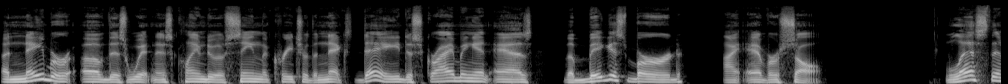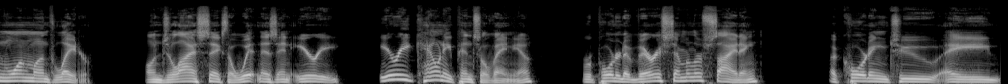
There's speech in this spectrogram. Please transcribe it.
A neighbor of this witness claimed to have seen the creature the next day, describing it as the biggest bird I ever saw. Less than one month later, on July 6th, a witness in Erie, Erie County, Pennsylvania, reported a very similar sighting, according to a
